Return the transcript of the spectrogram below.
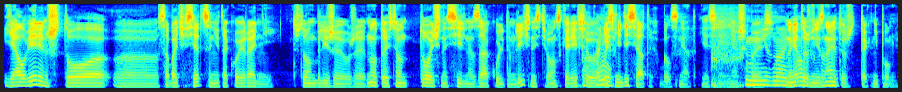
Я уверен, что э, «Собачье сердце» не такой ранний. Что он ближе уже... Ну, то есть он точно сильно за культом личности. Он, скорее всего, в конечно. 80-х был снят, если я не ошибаюсь. Не знаю, Но не я тоже не знаю, сказать. тоже так не помню.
